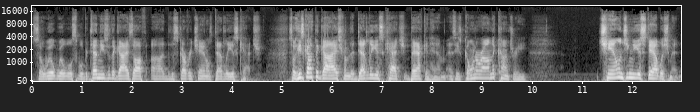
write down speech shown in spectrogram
so we'll, we'll, we'll, we'll pretend these are the guys off uh, the Discovery Channel's Deadliest Catch. So he's got the guys from the Deadliest Catch backing him as he's going around the country challenging the establishment,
